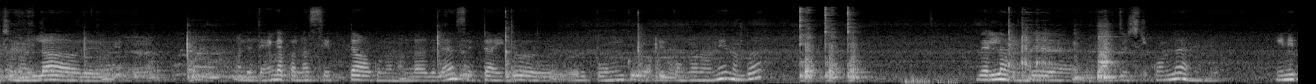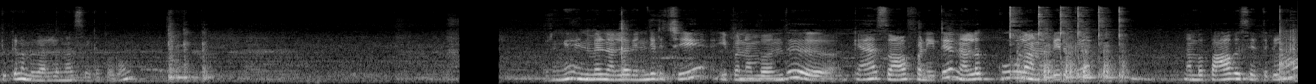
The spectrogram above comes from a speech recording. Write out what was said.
கொஞ்சம் நல்லா ஒரு அந்த தேங்காய் பால்லாம் செட் ஆகணும். நல்லா அதில் செட் ஆகிட்டு ஒரு பொங்கு அப்படி பொங்கினோடனே நம்ம வெள்ளம் வந்து எடுத்து வச்சுருக்கோம்ல இனிப்புக்கு நம்ம வெள்ளம் தான் சேர்க்கப்படும் பாருங்க இந்த மாதிரி நல்லா வெந்துடுச்சு. இப்போ நம்ம வந்து கேஸ் ஆஃப் பண்ணிவிட்டு நல்லா கூலான பேருக்கு நம்ம பாவை சேர்த்துக்கலாம்.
